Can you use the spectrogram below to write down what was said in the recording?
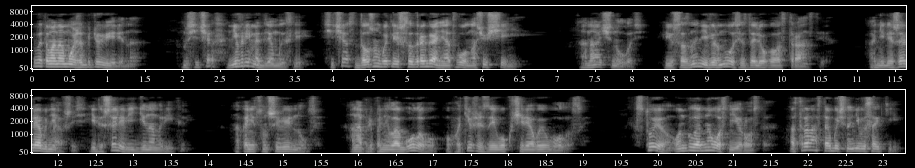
И в этом она может быть уверена. Но сейчас не время для мыслей. Сейчас должно быть лишь содрогание от волн ощущений. Она очнулась. Ее сознание вернулось из далекого странствия. Они лежали обнявшись и дышали в едином ритме. Наконец он шевельнулся. Она приподняла голову, ухватившись за его кучерявые волосы. Стоя, он был одного с ней роста. Астронавты обычно невысоки.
